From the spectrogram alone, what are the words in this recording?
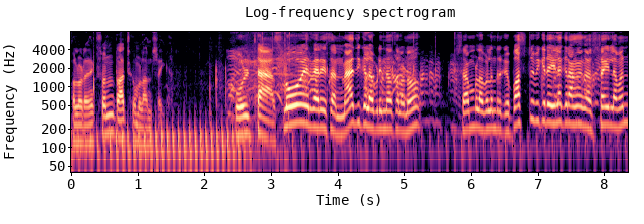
பாலோட நெக்ஸ்ட் ஒன் ராஜ்கமல் ஸ்ட்ரைக் கோல்டா ஸ்லோயர் வேரியேஷன் மேஜிக்கல் அப்படின்னு தான் சொல்லணும். ஸ்டம்பில் விழுந்திருக்கு. ஃபஸ்ட்டு விக்கெட்டை இழக்கிறாங்க ஸ்டைல் லெவன்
